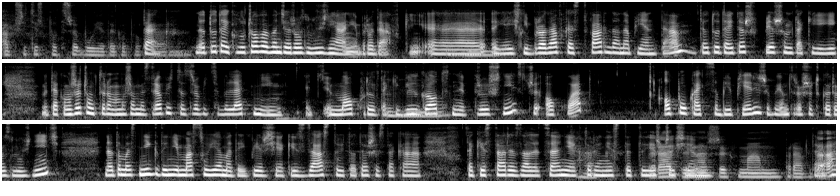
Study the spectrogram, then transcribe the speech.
a przecież potrzebuje tego pokarmu. Tak. No tutaj kluczowe będzie rozluźnianie brodawki. E, Mhm. Jeśli brodawka jest twarda, napięta, to tutaj też w pierwszym takiej, taką rzeczą, którą możemy zrobić, to zrobić sobie letni, e, mokry, taki Mhm. wilgotny prysznic czy okład. Opłukać sobie pierś, żeby ją troszeczkę rozluźnić. Natomiast nigdy nie masujemy tej piersi, jak jest zastój. To też jest taka, takie stare zalecenie, Tak, które niestety jeszcze Rady się... naszych mam, prawda? Tak.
